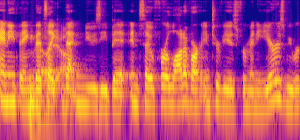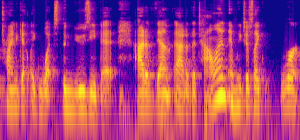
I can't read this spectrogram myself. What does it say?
anything that's No, like yeah. that newsy bit. And so for a lot of our interviews for many years, we were trying to get like what's the newsy bit out of them, out of the talent, and we just like weren't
